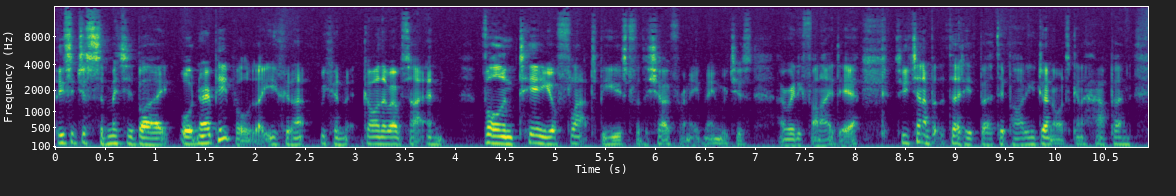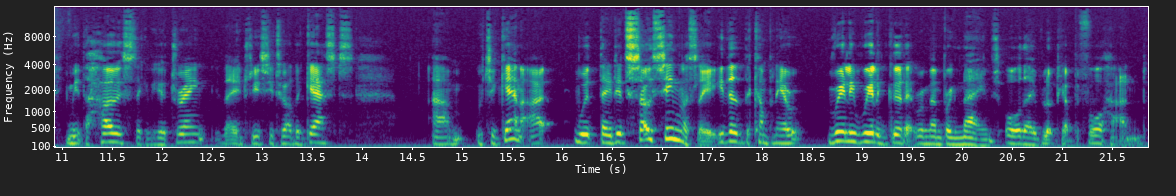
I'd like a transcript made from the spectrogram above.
these are just submitted by ordinary people. That you can you can go on their website and volunteer your flat to be used for the show for an evening, which is a really fun idea. So you turn up at the 30th birthday party, you don't know what's going to happen. You meet the host, they give you a drink, they introduce you to other guests, um, which again, I would, they did so seamlessly. Either the company are really, really good at remembering names, or they've looked you up beforehand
